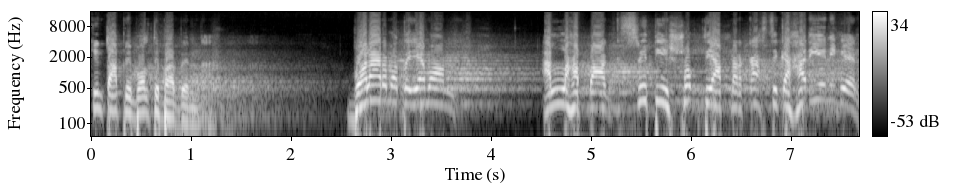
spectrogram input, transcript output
কিন্তু আপনি বলতে পারবেন না। বলার মতো এমন আল্লাহ পাক স্মৃতি শক্তি আপনার কাছ থেকে হারিয়ে নেবেন,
